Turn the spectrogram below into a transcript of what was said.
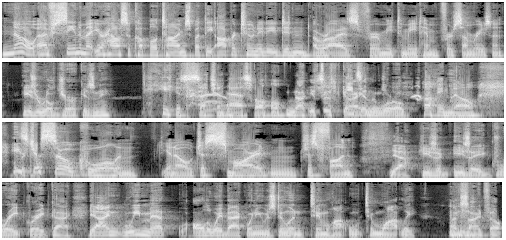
No, I've seen him at your house a couple of times, but the opportunity didn't arise for me to meet him for some reason. He's a real jerk, isn't he? He is such an asshole. Nicest guy He's, in the world. I know. He's just so cool and you know, just smart and just fun. Yeah, he's a he's a great great guy. Yeah, I, we met all the way back when he was doing Tim Tim Whatley on mm-hmm. Seinfeld.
